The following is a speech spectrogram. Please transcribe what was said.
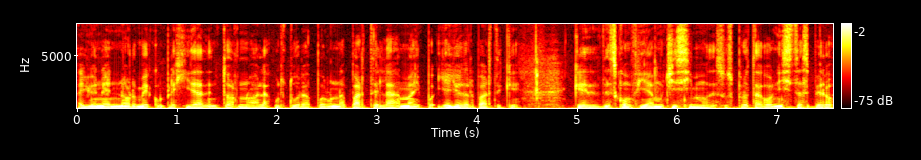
hay una enorme complejidad en torno a la cultura. Por una parte la ama y, y hay otra parte que, que desconfía muchísimo de sus protagonistas, pero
